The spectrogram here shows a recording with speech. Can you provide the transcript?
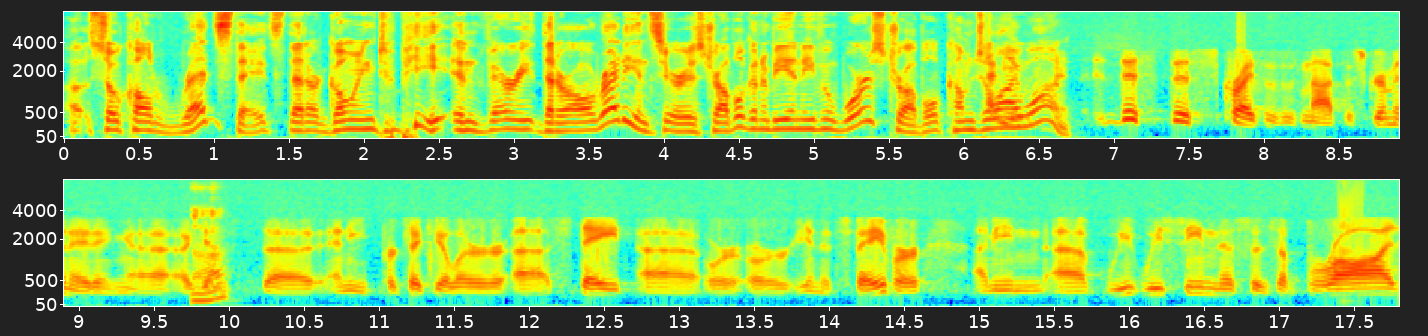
uh, so-called red states that are going to be in very that are already in serious trouble, going to be in even worse trouble come July I mean, one. This this crisis is not discriminating uh, against uh any particular uh, state uh, or, or in its favor. I mean, uh, we we've seen this as a broad,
